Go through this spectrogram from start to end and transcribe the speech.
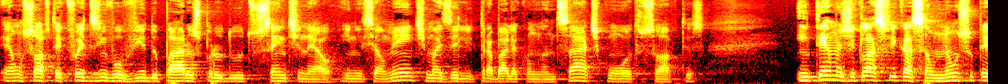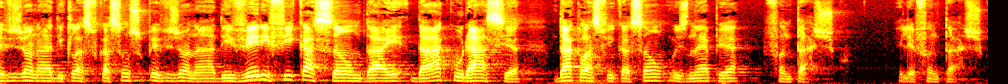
É um software que foi desenvolvido para os produtos Sentinel inicialmente, mas ele trabalha com Landsat, com outros softwares. Em termos de classificação não supervisionada e classificação supervisionada e verificação da, da acurácia da classificação, o Snap é fantástico. Ele é fantástico.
